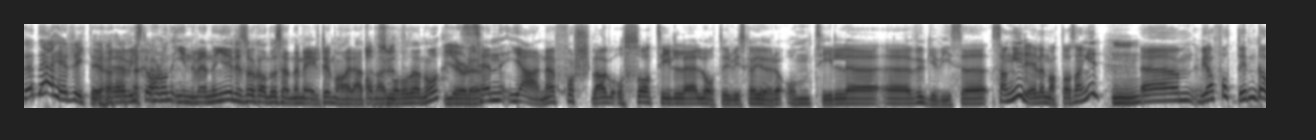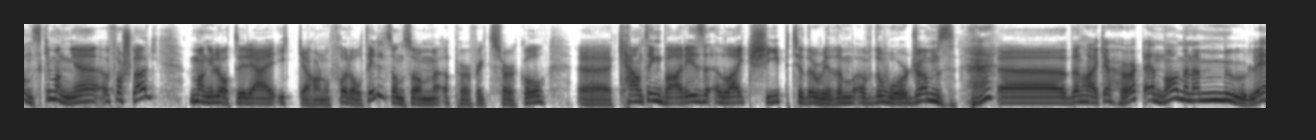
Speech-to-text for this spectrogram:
det, det er helt riktig. Eh, Hvis du har noen innvendinger, så kan du sende mail til mar.nrk.no. Send gjerne forslag også til eh, låter vi skal gjøre om til uh, vuggevisesanger, eller nattasanger. Mm. Ehm, vi har fått inn ganske mange forslag. Mange låter jeg ikke har noe forhold til, sånn som A Perfect Circle, uh, Counting Bodies Like Sheep to the Rhythm of the War Drums. Eh, den har jeg ikke hørt ennå, men det er mulig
